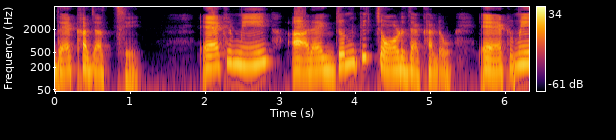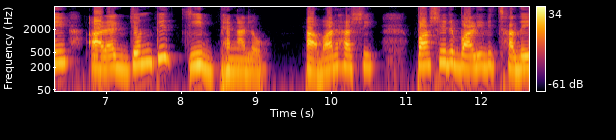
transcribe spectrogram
দেখা যাচ্ছে। এক মেয়ে আর একজনকে চড় দেখাল, এক মেয়ে আর একজনকে জিভ ভেঙালো। আবার হাসি, পাশের বাড়ির ছাদে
